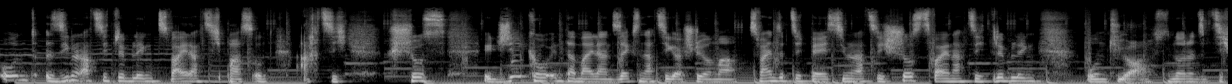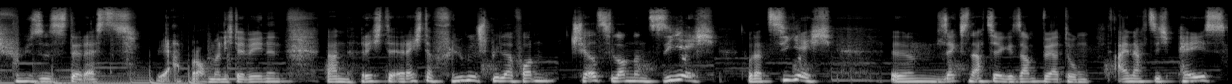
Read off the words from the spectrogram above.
und 87 Dribbling, 82 Pass und 80 Schuss. Jeko Inter Mailand, 86er Stürmer, 72 Pace, 87 Schuss, 82 Dribbling und ja, 79 Physis. Der Rest, ja, brauchen wir nicht erwähnen. Dann rechte, rechter Flügelspieler von Chelsea London, Ziyech oder Ziyech. 86er ähm, Gesamtwertung, 81 Pace,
